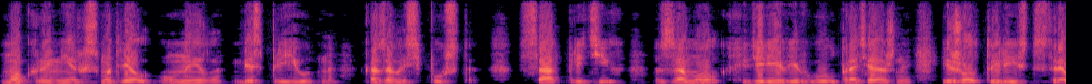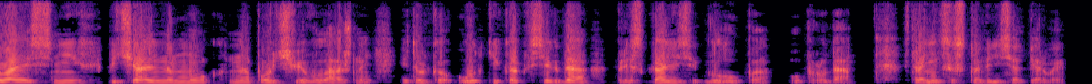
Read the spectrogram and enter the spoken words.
мокрый мир смотрел уныло, бесприютно, казалось пусто, сад притих, Замолк деревьев гул протяжный, И желтый лист, срываясь с них, Печально мок на почве влажной, И только утки, как всегда, Плескались глупо у пруда. Страница 151.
